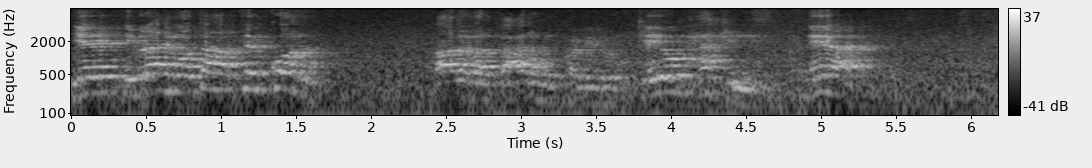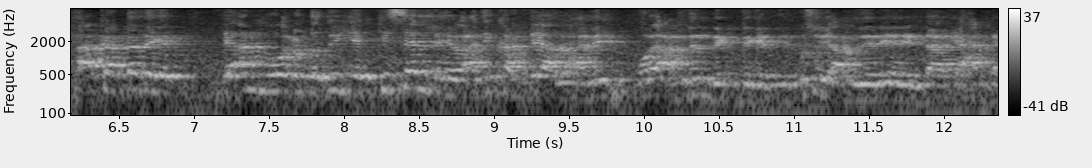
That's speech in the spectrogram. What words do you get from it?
يا إبراهيم وتهب تنكونا قال بل فعلهم كبيرون كي يوم حكني. إيه؟ هكذا دقت لأنه وعد ضيق كسل له. وعدي كردي على الحبيب. ويعبدن دق دق وسو يعبدن إن داك حتى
